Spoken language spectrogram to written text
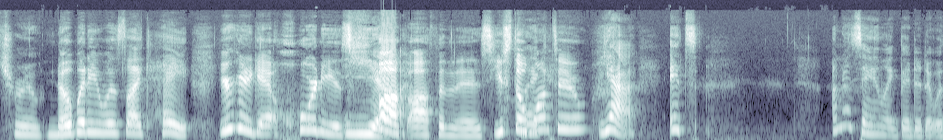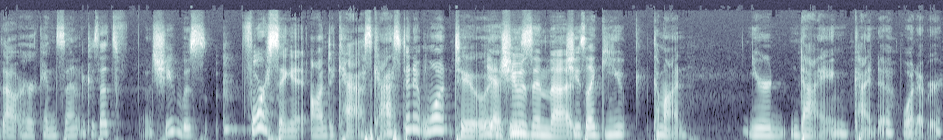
true. Nobody was like, "Hey, you're gonna get horny as Yeah. fuck off of this. You still Like- want to?" Yeah, it's. I'm not saying like they did it without her consent because that's she was forcing it onto Cass. Cass didn't want to. Yeah, she was in that. She's like, "You come on, you're dying, kind of whatever."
